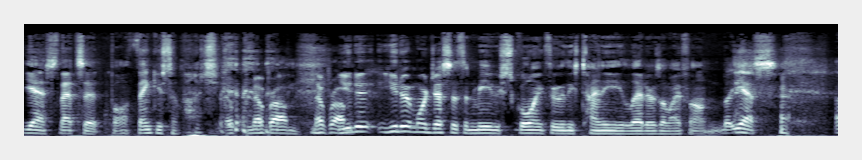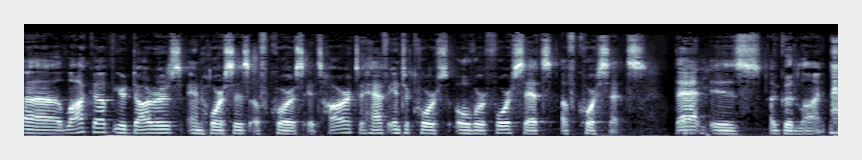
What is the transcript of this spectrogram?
yes, that's it, Paul. Thank you so much. No problem. No problem. You do you do it more justice than me scrolling through these tiny letters on my phone. But yes, uh, lock up your daughters and horses. Of course, it's hard to have intercourse over four sets of corsets. That is a good line.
